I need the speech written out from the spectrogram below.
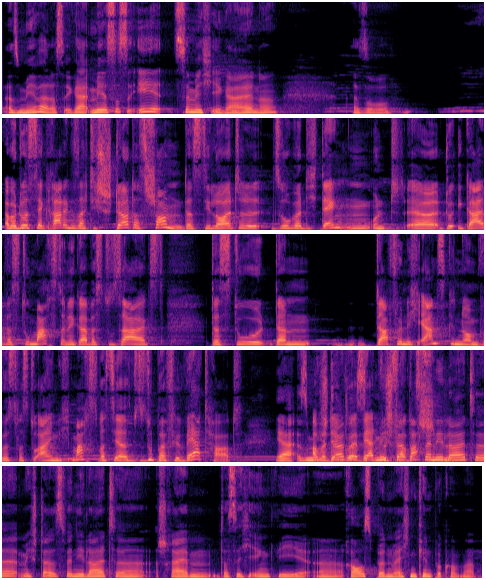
Also mir war das egal. Mir ist es eh ziemlich egal, ne? Also. Aber du hast ja gerade gesagt, dich stört das schon, dass die Leute so über dich denken und äh, du, egal was du machst und egal was du sagst, dass du dann dafür nicht ernst genommen wirst, was du eigentlich machst, was ja super viel Wert hat. Ja, also mich Aber stört, es, mich stört es, wenn die Leute, mich stört es, wenn die Leute schreiben, dass ich irgendwie äh, raus bin, weil ich ein Kind bekommen habe.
